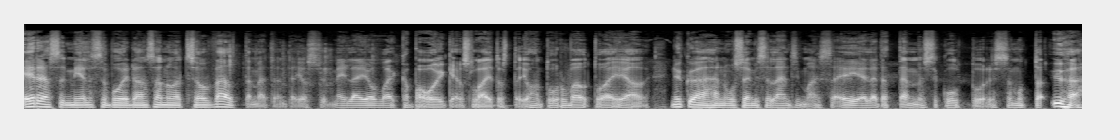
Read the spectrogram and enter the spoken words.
erässä mielessä voidaan sanoa, että se on välttämätöntä, jos meillä ei ole vaikkapa oikeuslaitosta, johon turvautua. Ja nykyään useimmissa länsimaissa ei eletä tämmöisessä kulttuurissa, mutta yhä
